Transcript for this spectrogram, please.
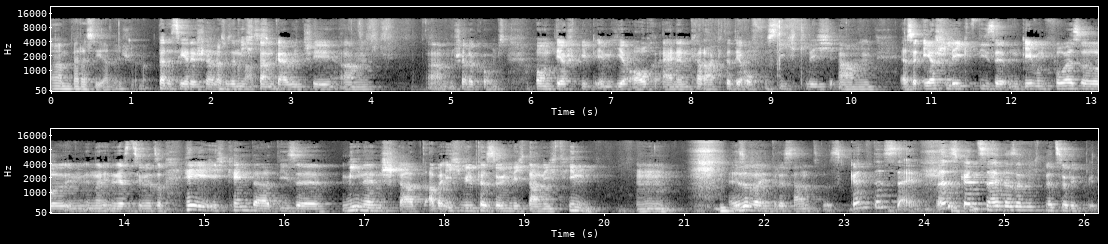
ähm, bei der Serie Sherlock. Bei der Serie Sherlock, also, also nicht beim Guy Ritchie ähm, ähm, Sherlock Holmes. Und der spielt eben hier auch einen Charakter, der offensichtlich ähm, also er schlägt diese Umgebung vor, so in, in den ersten Minuten so, hey, ich kenne da diese Minenstadt, aber ich will persönlich da nicht hin. Hm. Das ist aber interessant. Was könnte das sein? Das könnte sein, dass er nicht mehr zurück will.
